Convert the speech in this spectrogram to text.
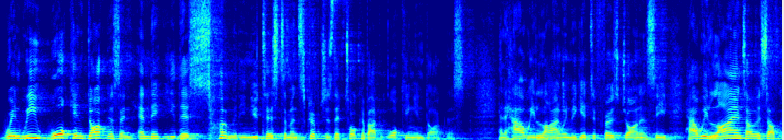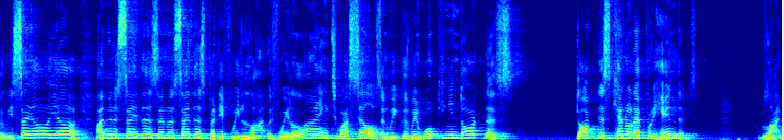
When we walk in darkness, and, and there's so many New Testament scriptures that talk about walking in darkness and how we lie when we get to First John and see how we lie into ourselves because we say, "Oh yeah, I'm going to say this, I'm going to say this," but if we lie, if we're lying to ourselves and we because we're walking in darkness, Darkness cannot apprehend it. Light,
